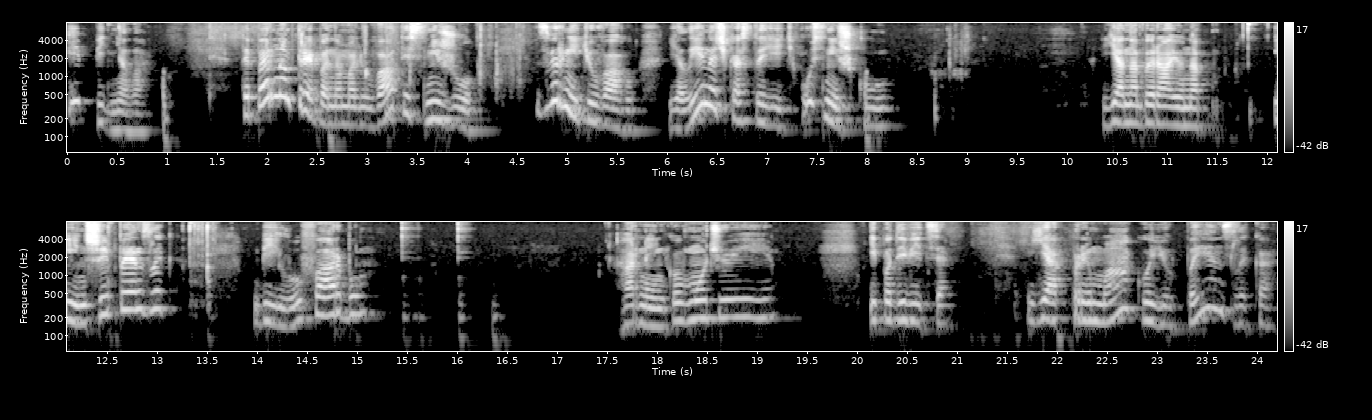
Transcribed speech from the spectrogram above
і підняла. Тепер нам треба намалювати сніжок. Зверніть увагу, ялиночка стоїть у сніжку. Я набираю на інший пензлик білу фарбу, гарненько вмочую її. І подивіться, я примакую пензлика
